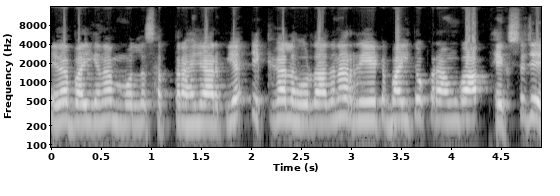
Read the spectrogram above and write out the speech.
ਇਹਦਾ ਬਾਈ ਕਹਿੰਦਾ ਮੁੱਲ 70000 ਰੁਪਇਆ। ਇੱਕ ਗੱਲ ਹੋਰ ਦੱਸ ਦੇਣਾ ਰੇਟ ਬਾਈ ਤੋਂ ਕਰਾਉਂਗਾ ਫਿਕਸ ਜੇ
